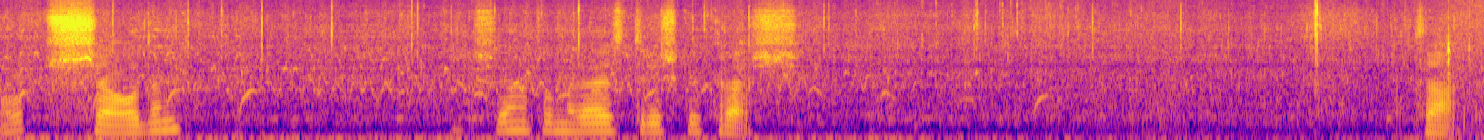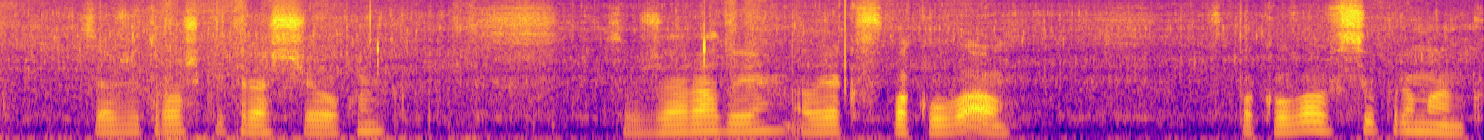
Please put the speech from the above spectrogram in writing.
Оп, ще один. Якщо я не помиляюсь, трішки краще. Так, це вже трошки краще окунь. Це вже радує, але як впакував, впакував всю приманку.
